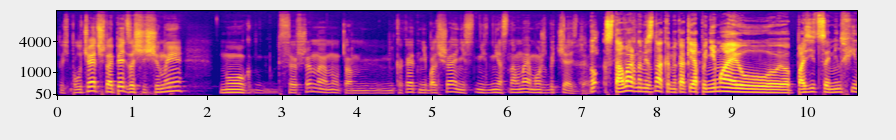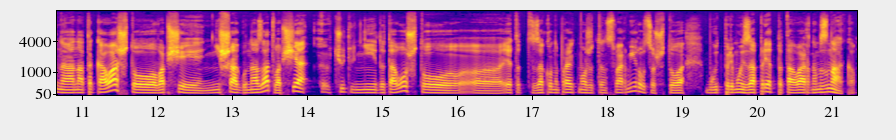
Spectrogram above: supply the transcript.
То есть получается, что опять защищены ну, совершенно, ну, там, какая-то небольшая, не, не основная, может быть, часть даже. Ну, с товарными знаками, как я понимаю, позиция Минфина, она такова, что вообще ни шагу назад, вообще э, чуть ли не до того, что э, этот законопроект может трансформироваться, что будет прямой запрет по товарным знакам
